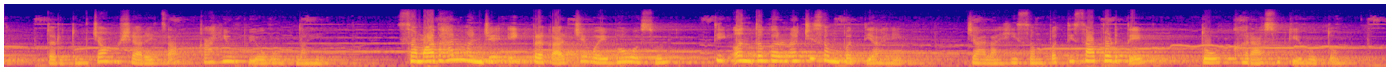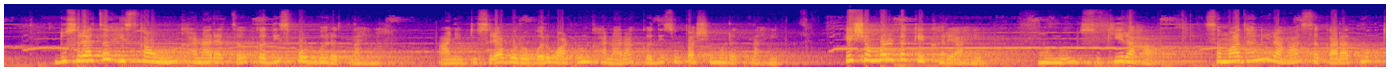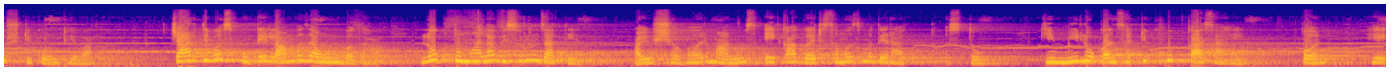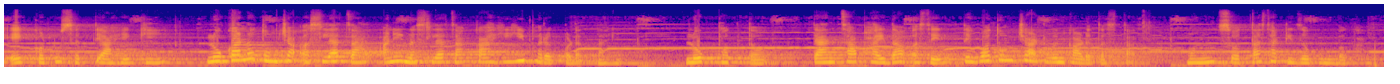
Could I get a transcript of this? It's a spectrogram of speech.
तर तुमच्या हुशारीचा काही उपयोग होत नाही. समाधान म्हणजे एक प्रकारचे वैभव असून ती अंतकरणाची संपत्ती आहे. ज्याला ही संपत्ती सापडते तो खरा सुखी होतो. दुसऱ्याचं हिसकावून खाणाऱ्याचं कधीच पोट भरत नाही आणि दुसऱ्याबरोबर वाटून खाणारा कधीच उपाशी मरत नाही. हे शंभर टक्के खरे आहे. म्हणून सुखी राहा समाधानी राहा सकारात्मक दृष्टिकोन ठेवा. चार दिवस कुठे लांब जाऊन बघा लोक तुम्हाला विसरून जातील. आयुष्यभर माणूस एका गैरसमजमध्ये राहत असतो की मी लोकांसाठी खूप कास आहे. पण हे एक कटू सत्य आहे की लोकांना तुमच्या असल्याचा आणि नसल्याचा काहीही फरक पडत नाही. लोक फक्त त्यांचा फायदा असेल तेव्हा तुमची आठवण काढत असतात. म्हणून स्वतःसाठी जगून बघा.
